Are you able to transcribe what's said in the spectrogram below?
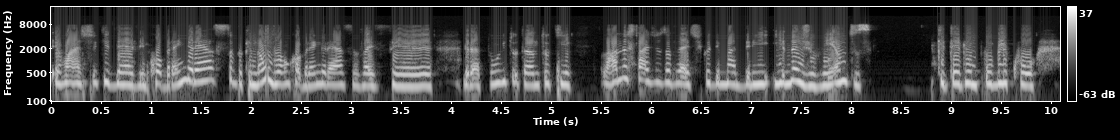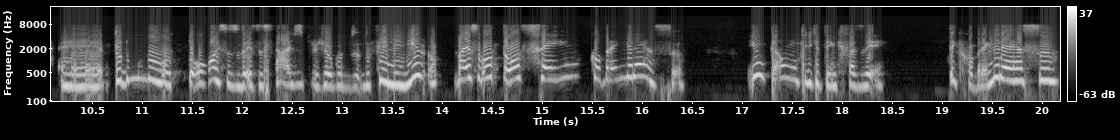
eu acho que devem cobrar ingresso, porque não vão cobrar ingresso, vai ser gratuito, tanto que lá no estádio do Atlético de Madrid e da Juventus, que teve um público, é, todo mundo lotou esses dois estádios para o jogo do, do, feminino, mas lotou sem cobrar ingresso. Então, o que, que tem que fazer? Tem que cobrar ingresso,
